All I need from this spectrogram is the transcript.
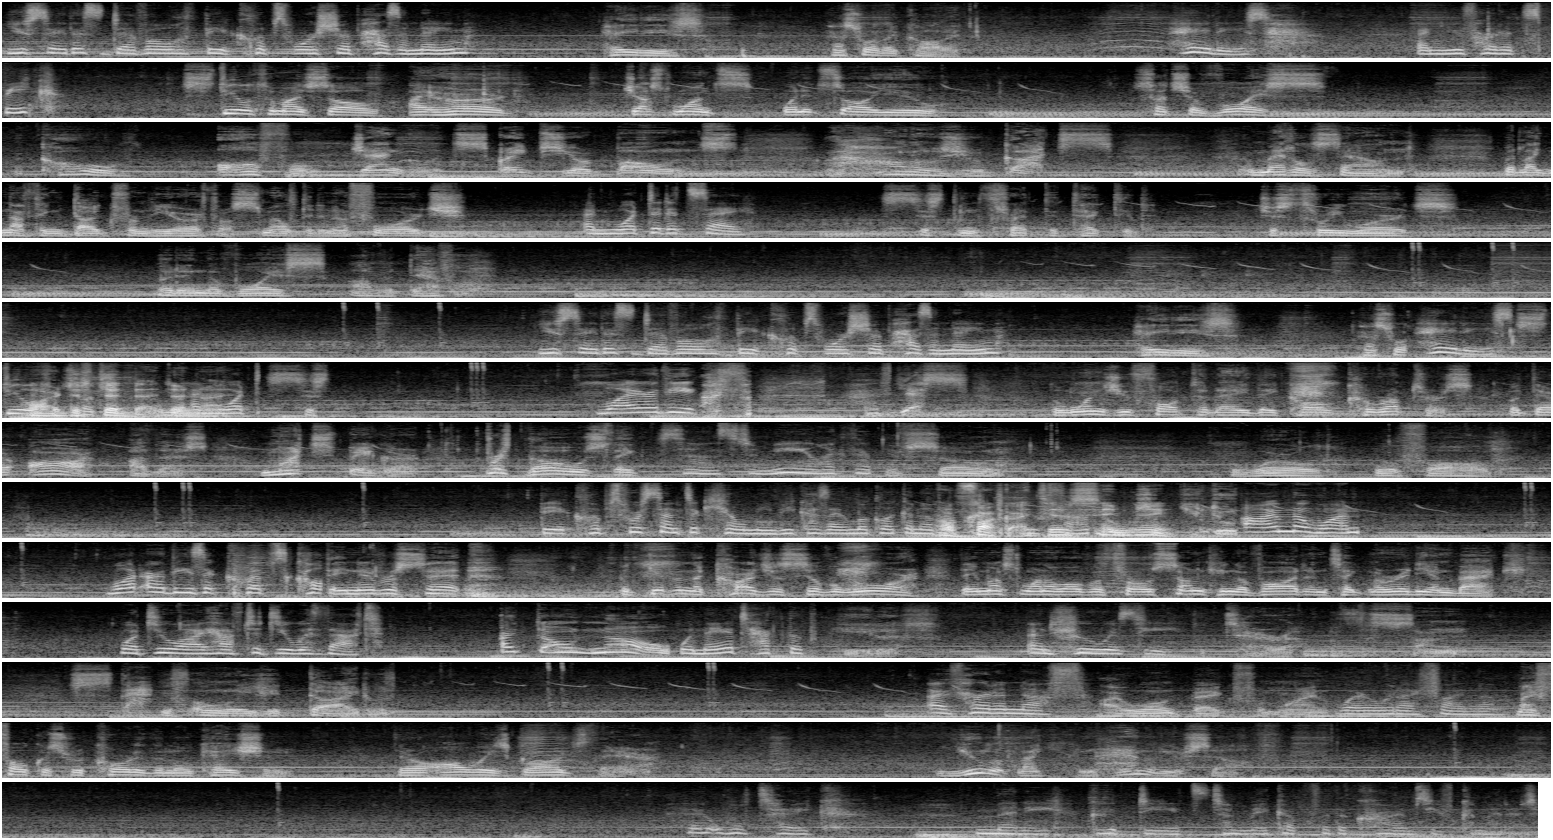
You say this devil the Eclipse worship has a name? Hades. That's what they call it. Hades. And you've heard it speak? Steel to my soul. I heard. Just once, when it saw you. Such a voice. A cold, awful jangle that scrapes your bones. That hollows your guts. A metal sound, but like nothing dug from the earth or smelted in a forge. And what did it say? System threat detected. Just three words. But in the voice of a devil. You say this devil the Eclipse worship has a name? Hades. That's what Hades. steals Oh, I just such did that, didn't And I? what? Sys- Why are the... Yes, the ones you fought today they call corruptors, but there are others, much bigger. Those they. Sounds to me like they're... If so, the world will fall. The Eclipse were sent to kill me because I look like another... Oh fuck, I did the found same them. thing. You do. I'm the one... What are these Eclipse called? They never said. But given the Carja civil war, they must want to overthrow Sun King Avad and take Meridian back. What do I have to do with that? I don't know. When they attack the... Helis, And who is he? the terror of the sun. Stat. If only he died with. I've heard enough. I won't beg for mine. Where would I find them? My focus recorded the location. There are always guards there. You look like you can handle yourself. It will take many good deeds to make up for the crimes you've committed.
